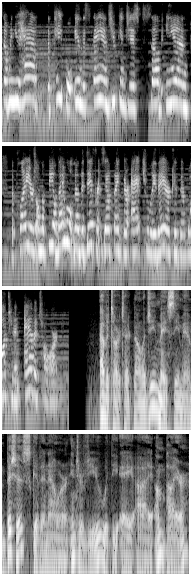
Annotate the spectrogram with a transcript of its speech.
So when you have the people in the stands, you can just sub in the players on the field. They won't know the difference. They'll think they're actually there because they're watching an avatar. Avatar technology may seem ambitious given our interview with the AI umpire.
